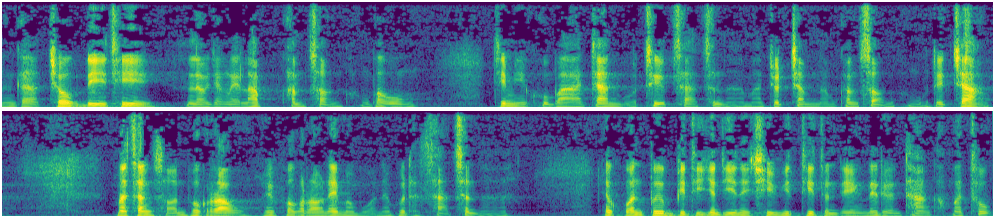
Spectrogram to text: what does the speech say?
นั่นก็โชคดีที่ เรายังได้รับคำสอนของพระองค์ ที่มีครูบาอาจารย์บวชสืบศาสนามาจดจำนำคำสอนของพระพุทธเจ้า มาสั่งสอนพวกเราให้พวกเราได้มาบวชในพุทธศาสนาจะควรปลื้มปิติยินดีในชีวิตที่ตนเองได้เดินทางเข้ามาถูก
